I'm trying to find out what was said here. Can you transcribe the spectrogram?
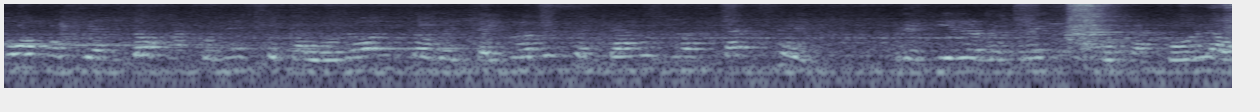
¿Cómo se antoja con este calorón? 99 centavos más taxes. ¿Prefiere refresco, Coca-Cola o?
